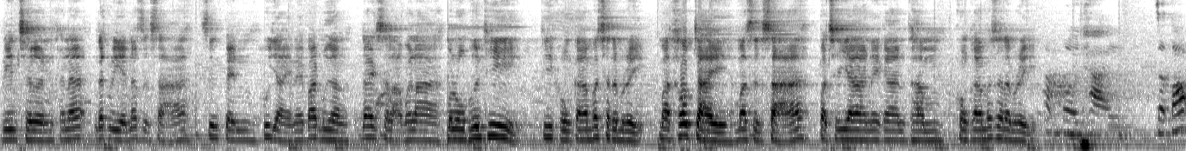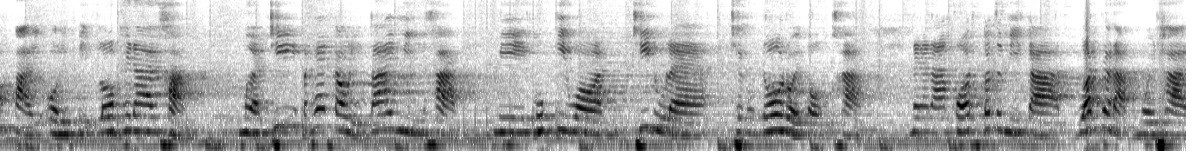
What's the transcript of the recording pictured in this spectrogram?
เรียนเชิญคณะนักเรียนนักศึกษา ซึ่งเป็นผู้ใหญ่ในบ้านเมือง ได้สละเวลามาลงพื้นที่ที่โครงการพระราชดำริมาเข้าใจมาศึกษาปรัชญาในการทำโครงการพระราชดำริทำมวยไทยจะต้องไปโอลิมปิกโลกให้ได้ค่ะ เหมือนที่ประเทศเกาหลีใต้มีค่ะ มีกุ๊กกีวอนที่ดูแลเทควันโดโดยตรงค่ะ ในอนาคตก็จะมีการวัดระดับมวยไทย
